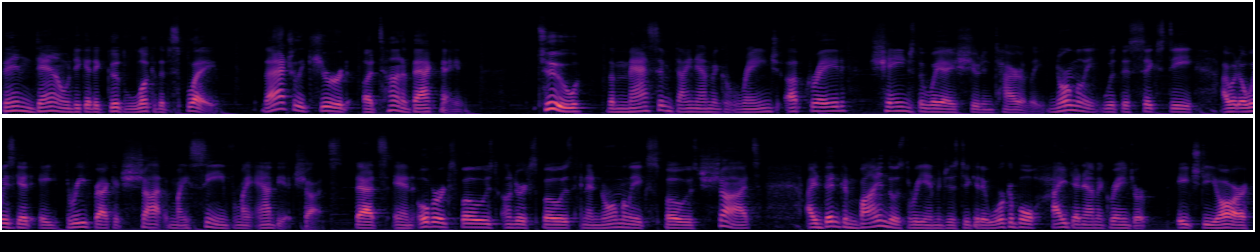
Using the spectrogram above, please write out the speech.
bend down to get a good look at the display. That actually cured a ton of back pain. Two, the massive dynamic range upgrade changed the way I shoot entirely. Normally with this 6D, I would always get a three bracket shot of my scene for my ambient shots. That's an overexposed, underexposed, and a normally exposed shot. I then combine those three images to get a workable high dynamic range or HDR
